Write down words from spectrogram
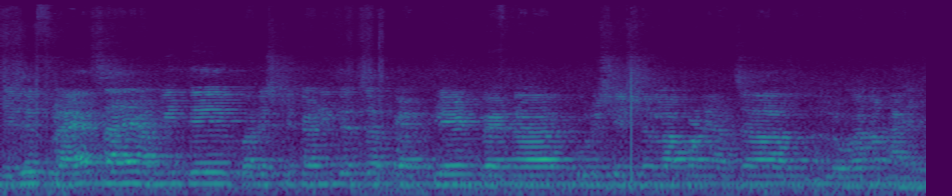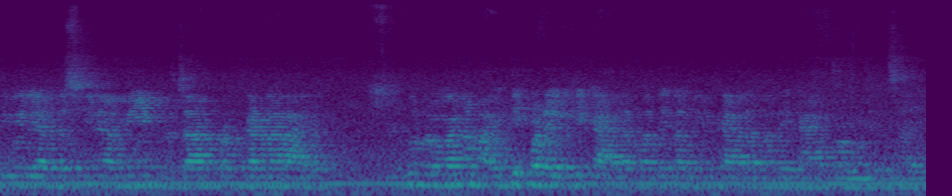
हे जे फ्लॅट्स आहे आम्ही ते बऱ्याच ठिकाणी त्याचा पॅम्पलेट बॅनर पोलीस स्टेशनला पण याच्या लोकांना माहिती होईल या दृष्टीने आम्ही प्रचार पण करणार आहे. तिथून लोकांना माहिती पडेल की कायद्यामध्ये नवीन कायद्यामध्ये काय प्रॉब्लेम्स आहे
